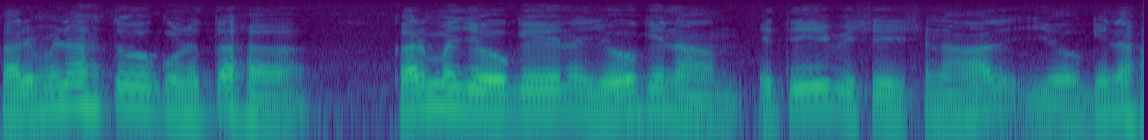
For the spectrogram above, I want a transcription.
कर्मिणः तो गुणतः कर्मयोगेन योगिनाम इति विशेषणाल योगिनः।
